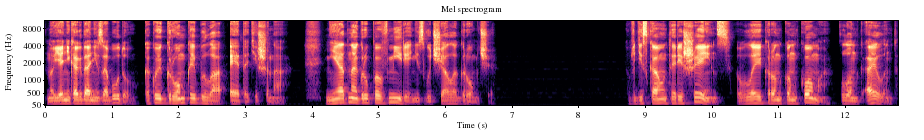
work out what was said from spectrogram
«Но я никогда не забуду, какой громкой была эта тишина. Ни одна группа в мире не звучала громче». В дискаунтере Шейнс в Лейк Ронконкома, Лонг-Айленд,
